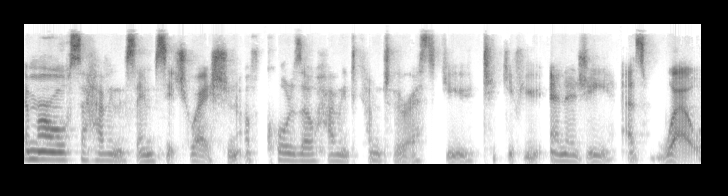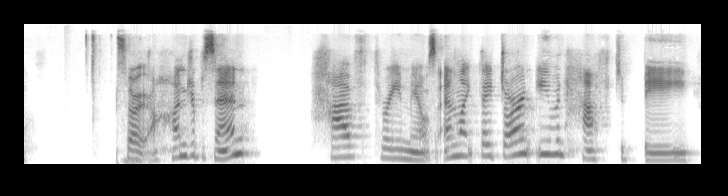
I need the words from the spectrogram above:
then we're also having the same situation of cortisol having to come to the rescue to give you energy as well. So 100% mm. have three meals. And like they don't even have to be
